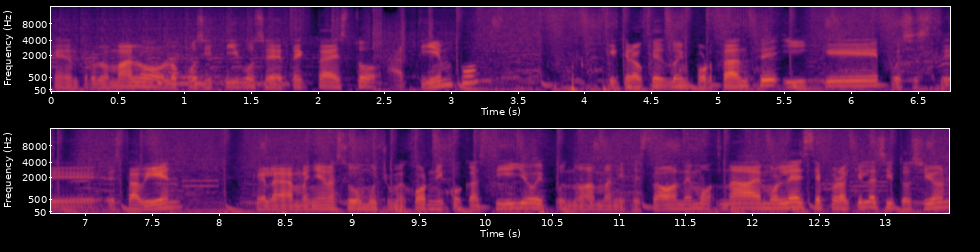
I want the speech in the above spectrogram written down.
Que dentro de lo malo o lo positivo se detecta esto a tiempo, que creo que es lo importante y que pues este está bien. Que la mañana estuvo mucho mejor Nico Castillo y pues no ha manifestado nada de molestia. Pero aquí la situación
